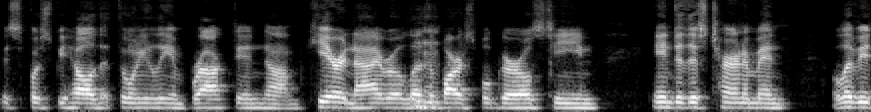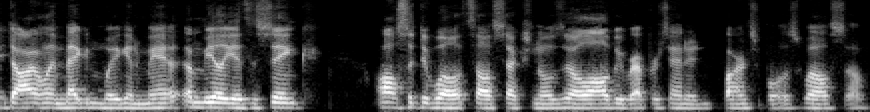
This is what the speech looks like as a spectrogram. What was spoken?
It's supposed to be held at Thorny Lea in Brockton. Um, Kiera Nairo led the Mhm. Barnstable girls team into this tournament. Olivia Donlan, Megan Wigan, Ama- Amelia Zink also did well at South Sectionals. They'll all be represented in Barnstable as well. So,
